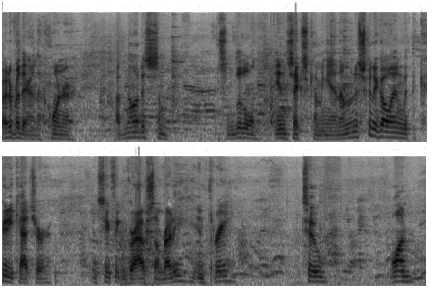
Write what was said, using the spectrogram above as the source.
Right over there in the corner. I've noticed some some little insects coming in. I'm just gonna go in with the cootie catcher and see if we can grab some. Ready? In three, two, one.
